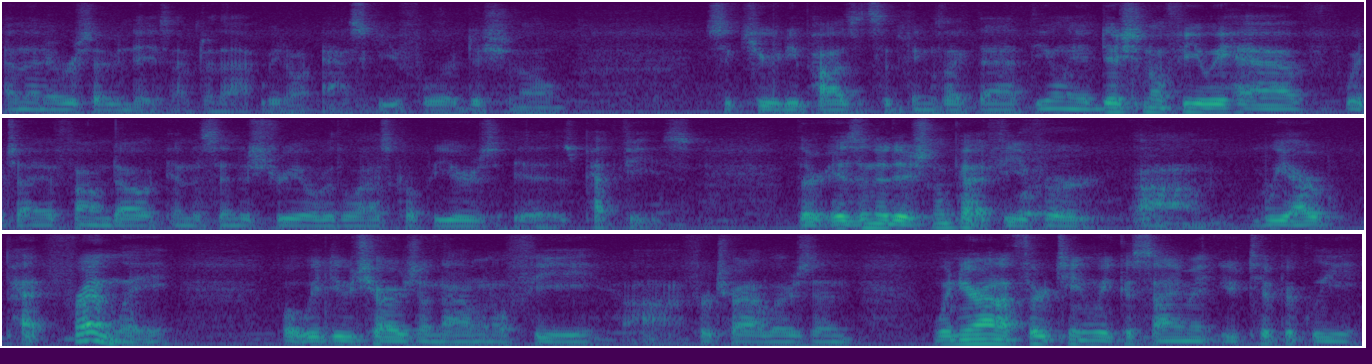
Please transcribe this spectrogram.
and then every seven days after that. We don't ask you for additional security deposits and things like that. The only additional fee we have, which I have found out in this industry over the last couple of years, is pet fees. There is an additional pet fee for, um, we are pet friendly, but we do charge a nominal fee uh, for travelers. And when you're on a 13 week assignment, you typically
